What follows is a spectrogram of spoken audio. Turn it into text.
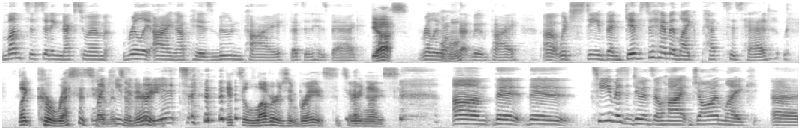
Muntz is sitting next to him, really eyeing up his moon pie that's in his bag. Yes. Really wants Mhm. that moon pie, uh, which Steve then gives to him and like pets his head, Like caresses him. like it's he's a an very idiot. it's a lover's embrace. It's very nice. um, the the team isn't doing so hot. John like uh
